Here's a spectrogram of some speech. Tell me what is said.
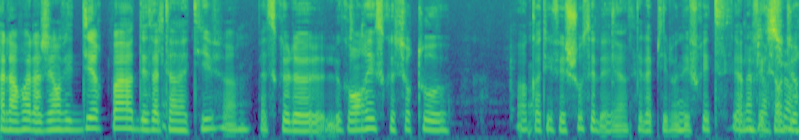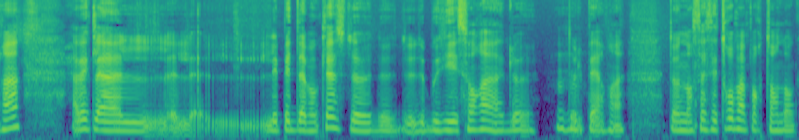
Alors voilà, j'ai envie de dire pas des alternatives, hein, parce que le, grand risque, surtout euh, quand il fait chaud, c'est la pyélonéphrite, c'est l'infection du rein, avec l'épée de Damoclès de, de, bousiller son rein, de, de mhm. le perdre. Hein. Donc non, ça c'est trop important. Donc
